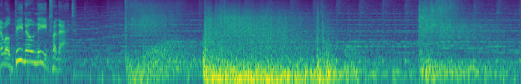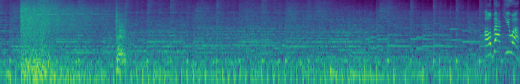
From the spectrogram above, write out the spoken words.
There will be no need for that. I'll back you up.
